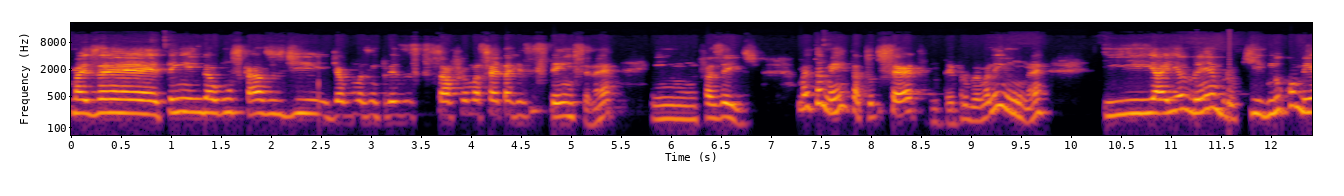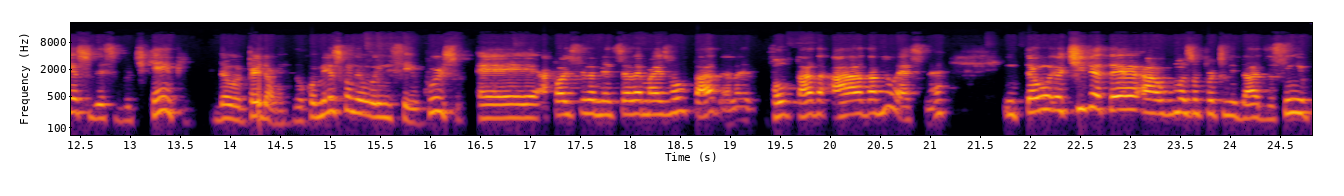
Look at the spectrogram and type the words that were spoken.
mas é, tem ainda alguns casos de, de algumas empresas que sofrem uma certa resistência, né, em fazer isso. Mas também tá tudo certo, não tem problema nenhum, né? E aí eu lembro que no começo desse bootcamp, do, perdão, no começo, quando eu iniciei o curso, é, a cloud de treinamentos ela é mais voltada, ela é voltada à AWS, né? Então, eu tive até algumas oportunidades, assim,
